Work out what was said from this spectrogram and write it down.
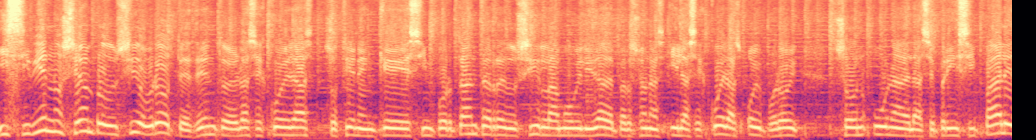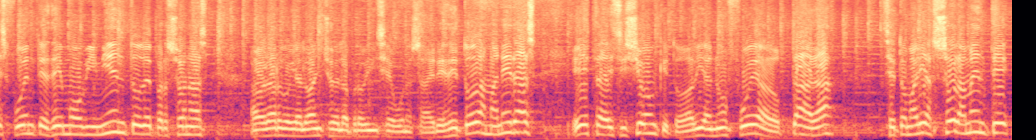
y si bien no se han producido brotes dentro de las escuelas, sostienen que es importante reducir la movilidad de personas y las escuelas hoy por hoy son una de las principales fuentes de movimiento de personas a lo largo y a lo ancho de la provincia de Buenos Aires. De todas maneras, esta decisión, que todavía no fue adoptada, se tomaría solamente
